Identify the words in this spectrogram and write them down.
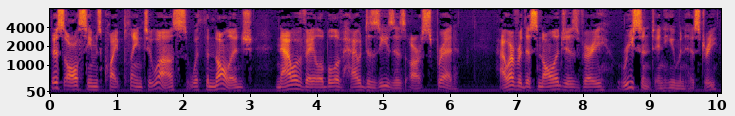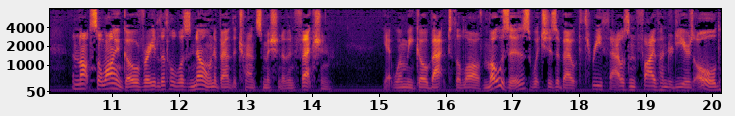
This all seems quite plain to us with the knowledge now available of how diseases are spread. However, this knowledge is very recent in human history and not so long ago, very little was known about the transmission of infection. Yet, when we go back to the Law of Moses, which is about 3,500 years old,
